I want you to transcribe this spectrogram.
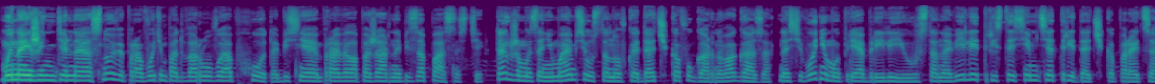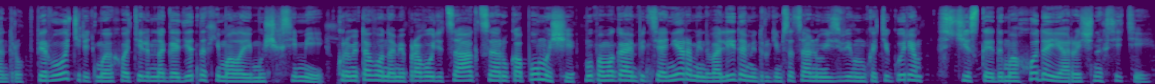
Мы на еженедельной основе проводим подворовый обход, объясняем правила пожарной безопасности. Также мы занимаемся установкой датчиков угарного газа. На сегодня мы приобрели и установили 373 датчика по райцентру. В первую очередь мы охватили многодетных и малоимущих семей. Кроме того, нами проводится акция рукопомощи. Мы помогаем пенсионерам, инвалидам и другим социально уязвимым категориям с чисткой дымохода и арычных сетей.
